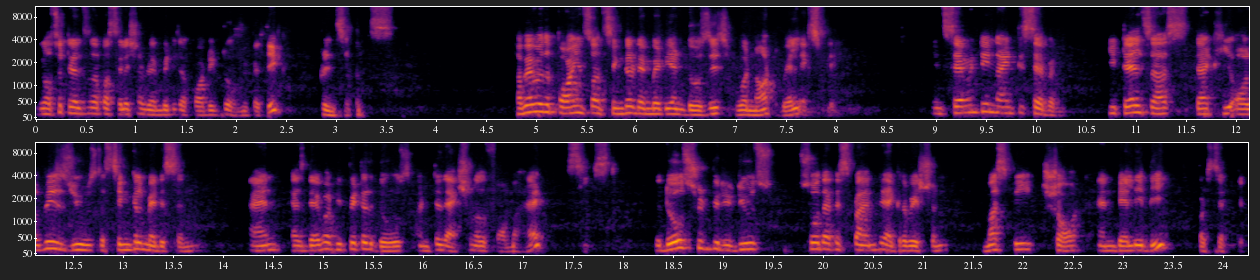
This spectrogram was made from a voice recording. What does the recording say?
He also tells us about selection of remedies according to homeopathic principles. However, the points on single remedy and dosage were not well explained. In 1797, he tells us that he always used a single medicine and has never repeated the dose until the action of the former had ceased. The dose should be reduced so that its primary aggravation must be short and barely be perceptible.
